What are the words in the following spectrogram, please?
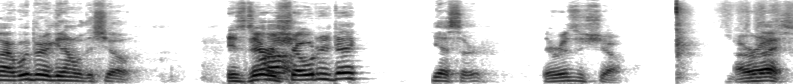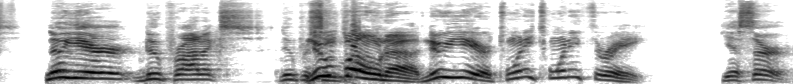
All right, we better get on with the show. Is there a Uh, show today? Yes, sir. There is a show. All right. New year, new products, new New. Bona, New Year 2023. yes, sir.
